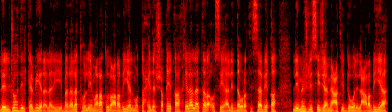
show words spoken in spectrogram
للجهد الكبير الذي بذلته الإمارات العربية المتحدة الشقيقة خلال ترأسها للدورة السابقة لمجلس جامعة الدول العربية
